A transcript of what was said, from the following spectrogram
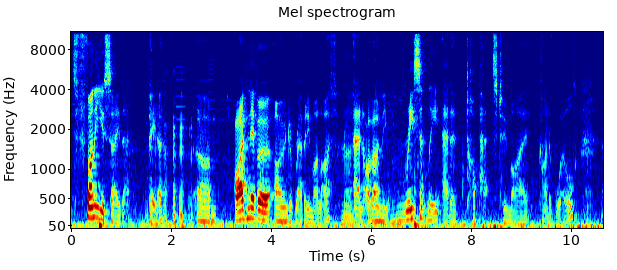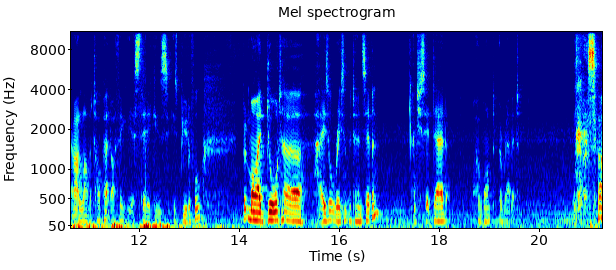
It's funny you say that, Peter. um, I've never owned a rabbit in my life, right. and I've only recently added top hats to my kind of world. And I love a top hat. I think the aesthetic is is beautiful. But my daughter Hazel recently turned seven, and she said, "Dad, I want a rabbit." so,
